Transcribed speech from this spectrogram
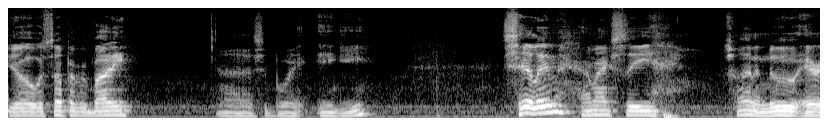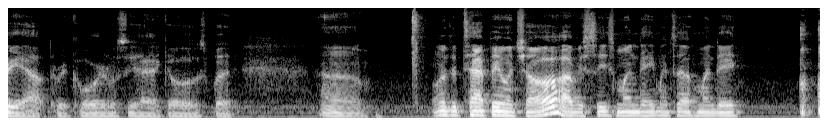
Yo, what's up, everybody? Uh, it's your boy Iggy. Chilling. I'm actually trying a new area out to record. We'll see how it goes. But um, I wanted to tap in with y'all. Obviously, it's Monday, Mental Health Monday.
